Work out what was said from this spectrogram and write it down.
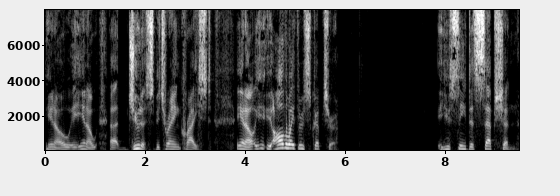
You know, you know, uh, Judas betraying Christ. You know, all the way through Scripture, you see deception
